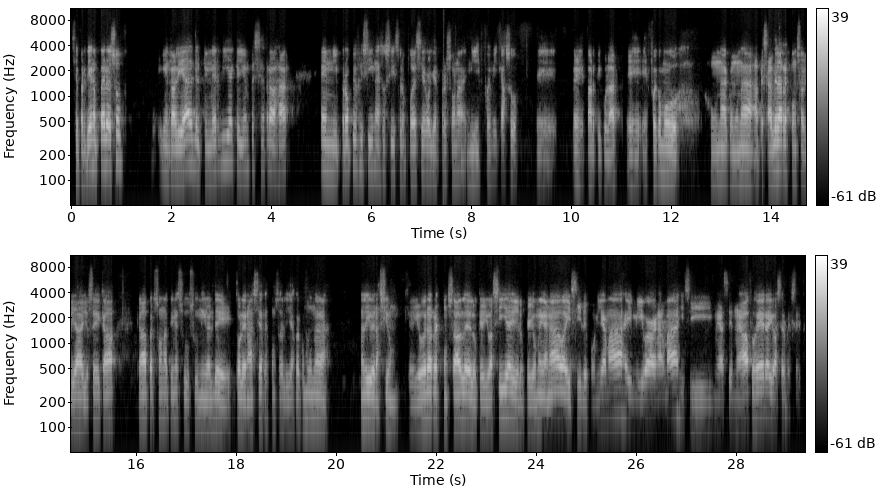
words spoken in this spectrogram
se perdieron. Pero eso, en realidad desde el primer día que yo empecé a trabajar en mi propia oficina, eso sí se lo puede decir a cualquier persona, ni fue mi caso eh, eh, particular, eh, fue como una, como una, a pesar de la responsabilidad, yo sé que cada, cada persona tiene su, su nivel de tolerancia y responsabilidad, fue como una, una liberación que yo era responsable de lo que yo hacía y de lo que yo me ganaba y si le ponía más y me iba a ganar más y si me, hacía, me daba flojera iba a hacer beseta.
